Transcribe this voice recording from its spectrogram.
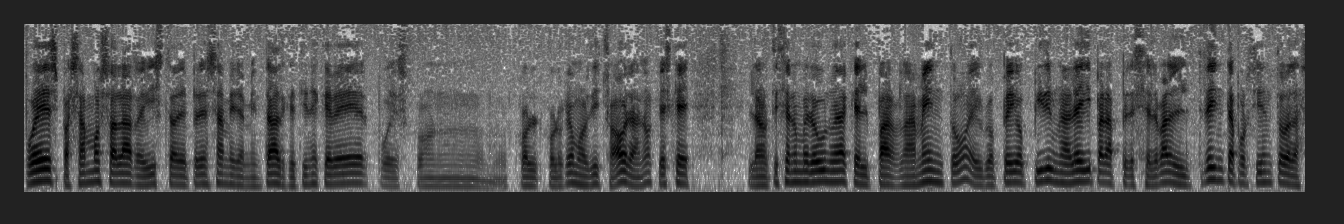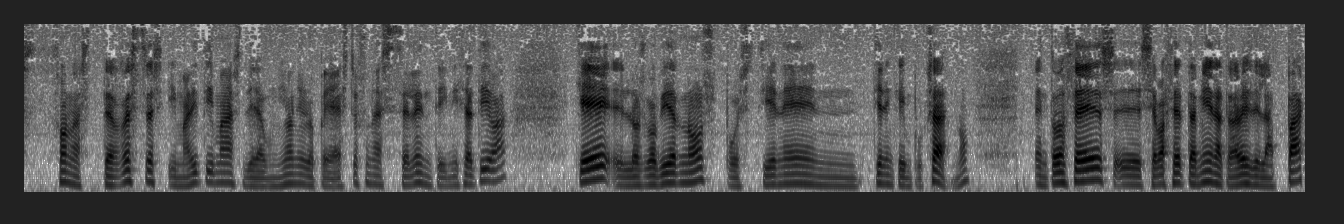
pues pasamos a la revista de prensa medioambiental, que tiene que ver pues con, con, con lo que hemos dicho ahora, ¿no? Que es que la noticia número uno era que el Parlamento Europeo pide una ley para preservar el 30% de las zonas terrestres y marítimas de la Unión Europea. Esto es una excelente iniciativa que los gobiernos pues tienen tienen que impulsar, ¿no? Entonces eh, se va a hacer también a través de la PAC.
